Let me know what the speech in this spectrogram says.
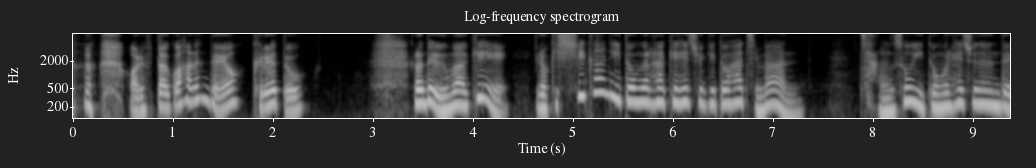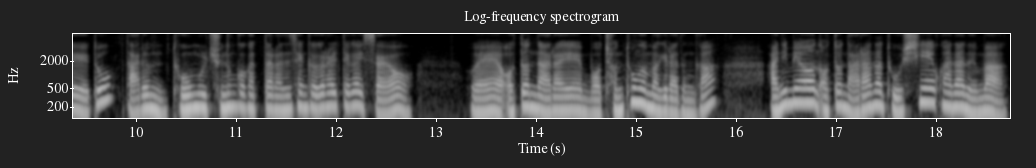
어렵다고 하는데요. 그래도. 그런데 음악이 이렇게 시간 이동을 하게 해주기도 하지만 장소 이동을 해주는 데에도 나름 도움을 주는 것 같다라는 생각을 할 때가 있어요. 왜 어떤 나라의 뭐 전통 음악이라든가 아니면 어떤 나라나 도시에 관한 음악,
